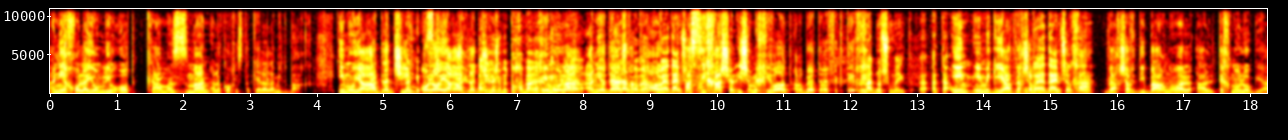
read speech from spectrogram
אני יכול היום לראות כמה זמן הלקוח יסתכל על המטבח. אם הוא ירד לג'ים או לא. ירד לג'ים. ברגע שבתוך המערכת נגמר, לא, אני יודע עליו הכל. השיחה של איש המכירות הרבה יותר אפקטיבית. חד משמעית. אם, הוא, אם מגיעה, ועכשיו... הוא בידיים שלך. ועכשיו דיברנו על, על טכנולוגיה,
